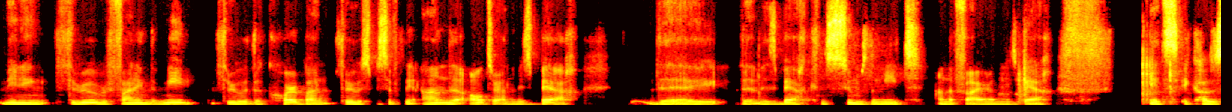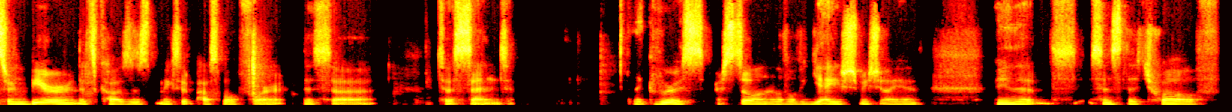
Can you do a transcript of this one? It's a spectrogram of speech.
meaning through refining the meat, through the korban, through specifically on the altar, on the mizbeach, the the mizbeach consumes the meat on the fire on the mizbeach, it's it causes certain beer that causes makes it possible for this uh, to ascend. The gvurus are still on the level of yesh mishayev, meaning that since the twelve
